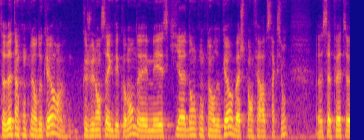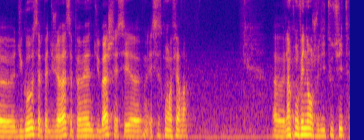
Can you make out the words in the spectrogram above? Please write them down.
ça doit être un conteneur Docker que je vais lancer avec des commandes, mais ce qu'il y a dans le conteneur Docker, bah, je peux en faire abstraction. Euh, ça peut être euh, du Go, ça peut être du Java, ça peut être du Bash, et c'est ce qu'on va faire là. L'inconvénient, je vous dis tout de suite,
